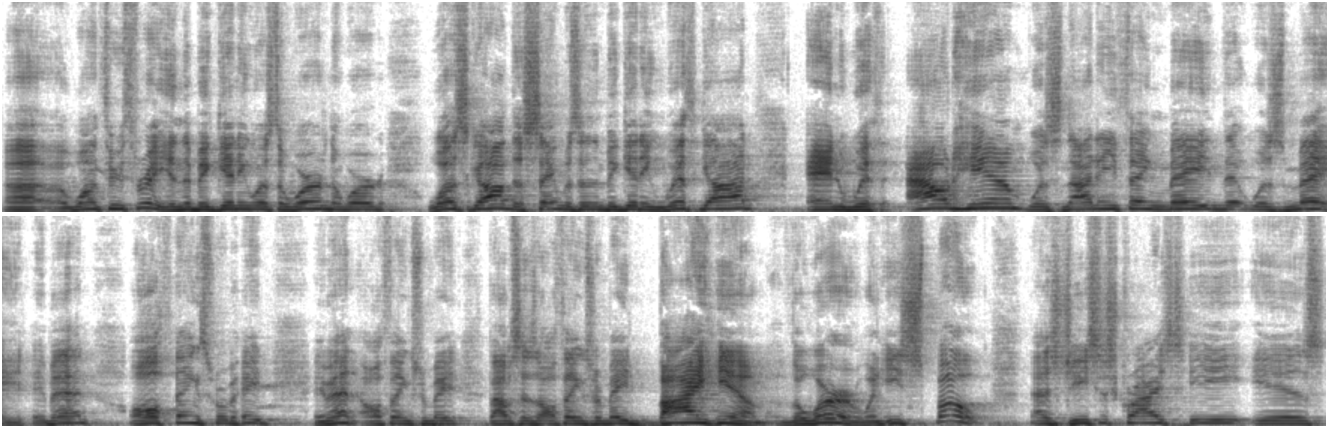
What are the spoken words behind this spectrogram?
uh, 1 through 3. In the beginning was the Word, and the Word was God. The same was in the beginning with God, and without Him was not anything made that was made. Amen. All things were made. Amen. All things were made. The Bible says all things were made by Him, the Word. When He spoke, that's Jesus Christ. He is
